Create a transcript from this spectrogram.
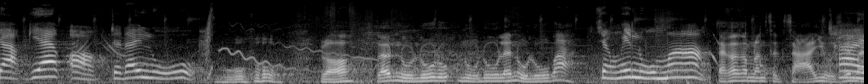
อยากแยกออกจะได้รู้ โอ้โหเหรอ แล้วหนูรู้หนูดูแล้วหนูรู้ป่ะ ยังไม่รู้มาก แต่ก็กำลังศึกษาอยู่ใช่ไหม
